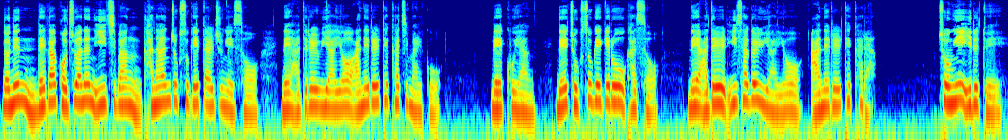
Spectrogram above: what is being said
너는 내가 거주하는 이 지방 가나안 족속의 딸 중에서 내 아들을 위하여 아내를 택하지 말고 내 고향 내 족속에게로 가서 내 아들 이삭을 위하여 아내를 택하라. 종이 이르되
